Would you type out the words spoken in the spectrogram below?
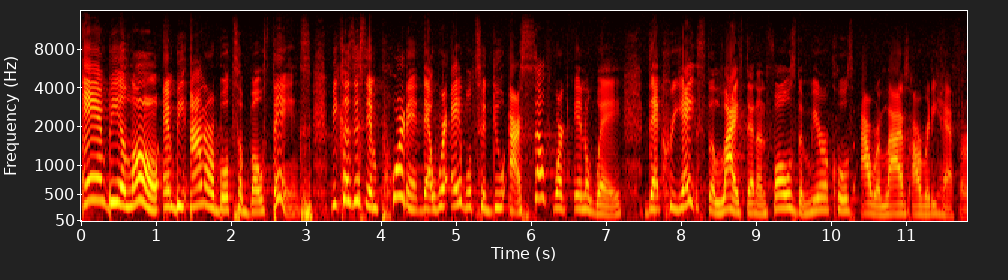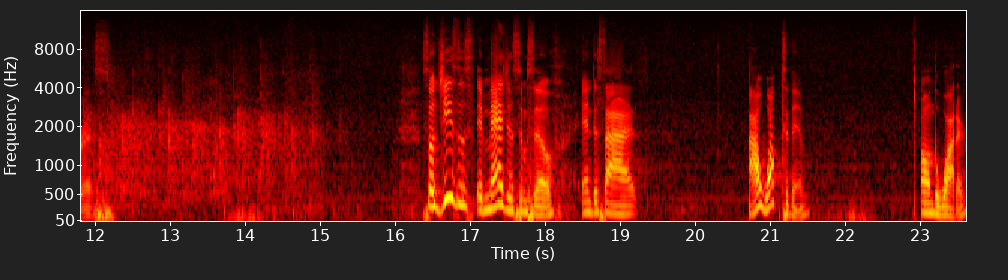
and be alone and be honorable to both things because it's important that we're able to do our self work in a way that creates the life that unfolds the miracles our lives already have for us. So Jesus imagines himself and decides, I'll walk to them on the water.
